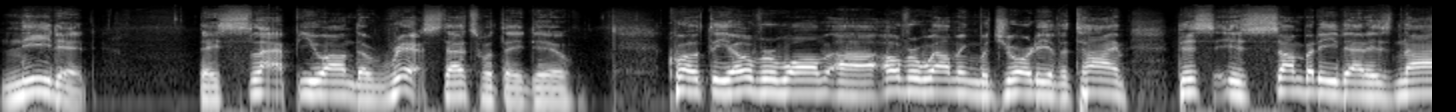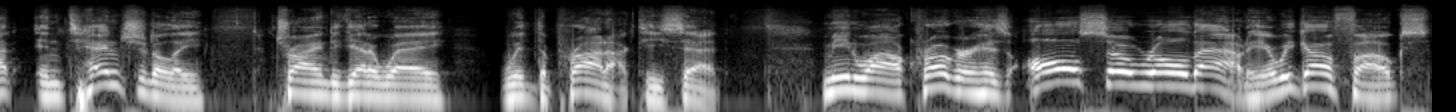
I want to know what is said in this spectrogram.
needed. They slap you on the wrist. That's what they do. Quote, the overwhelm, uh, overwhelming majority of the time, this is somebody that is not intentionally trying to get away with the product, he said. Meanwhile, Kroger has also rolled out. Here we go, folks.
